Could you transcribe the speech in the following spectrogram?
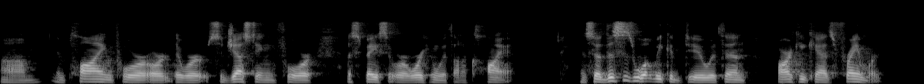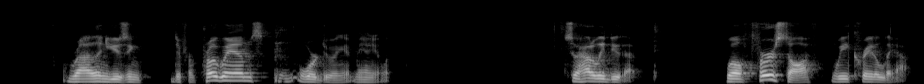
um, implying for or that we're suggesting for a space that we're working with on a client. And so this is what we could do within ArchiCAD's framework rather than using different programs or doing it manually. So how do we do that? Well, first off, we create a layout.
